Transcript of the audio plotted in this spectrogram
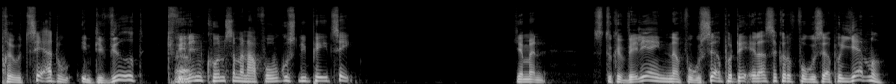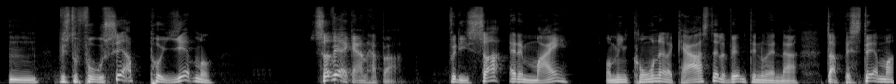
Prioriterer du individet, kvinden ja. kun, så man har fokus lige pt? Jamen, så du kan vælge enten at fokusere på det, eller så kan du fokusere på hjemmet. Mm. Hvis du fokuserer på hjemmet, så vil jeg gerne have børn. Fordi så er det mig og min kone eller kæreste, eller hvem det nu end er, der bestemmer,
